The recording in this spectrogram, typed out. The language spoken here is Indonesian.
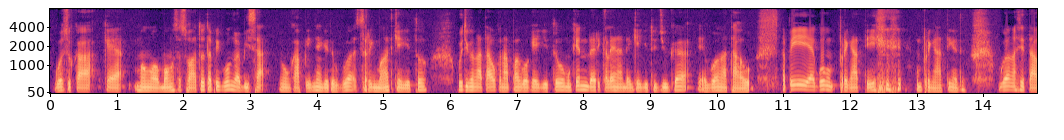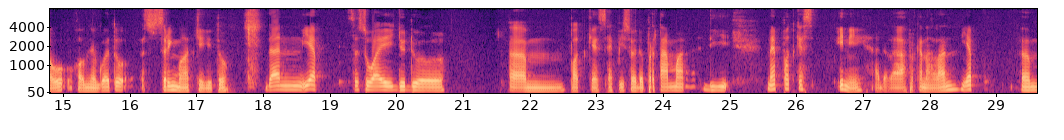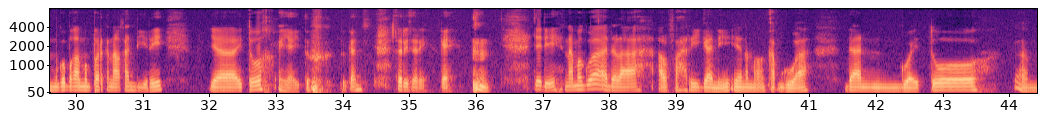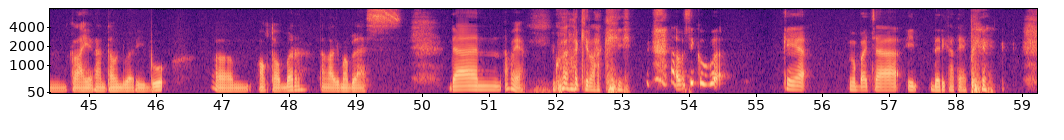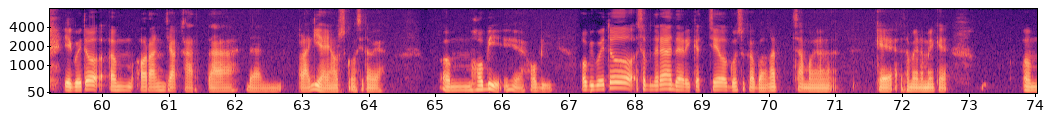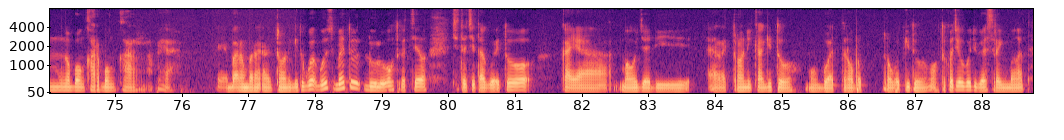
gue suka kayak mau ngomong sesuatu tapi gue nggak bisa ngungkapinnya gitu. Gue sering banget kayak gitu. Gue juga nggak tahu kenapa gue kayak gitu. Mungkin dari kalian ada yang kayak gitu juga ya gue nggak tahu. Tapi ya gue memperingati memperingati gitu gue ngasih tahu kalau misalnya gue tuh sering banget kayak gitu dan ya sesuai judul um, podcast episode pertama di Nep Podcast ini adalah perkenalan. Yap, um, gue bakal memperkenalkan diri. Ya itu, eh ya itu, tuh kan. sorry sorry. Oke. Jadi nama gue adalah Alfahri Gani, ya nama lengkap gue. Dan gue itu um, kelahiran tahun 2000 um, Oktober tanggal 15 dan apa ya gue laki-laki. Apa sih kok gue kayak ngebaca dari KTP ya gue itu um, orang Jakarta dan apalagi ya yang harus gue kasih tahu ya. Um, hobi ya hobi. Hobi gue itu sebenarnya dari kecil gue suka banget sama kayak sama yang namanya kayak um, ngebongkar-bongkar apa ya kayak barang-barang elektronik gitu. Gue gue sebenarnya tuh dulu waktu kecil cita-cita gue itu kayak mau jadi elektronika gitu. Mau buat robot robot gitu. Waktu kecil gue juga sering banget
